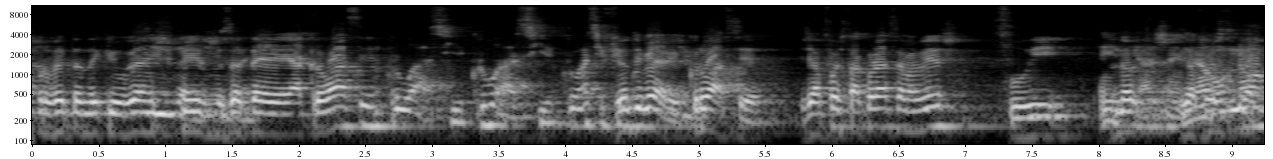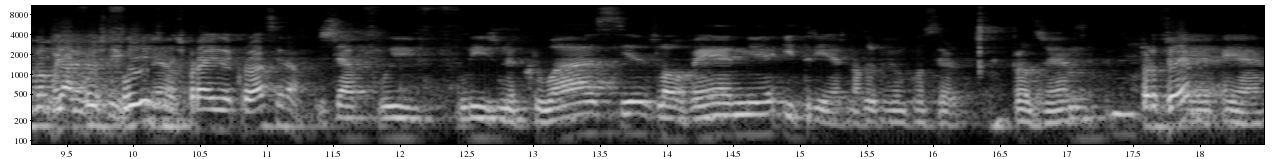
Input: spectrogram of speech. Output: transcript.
aproveitando aqui o gancho o para irmos o até à Croácia. Croácia, Croácia, Croácia. João Tibério, Croácia. Já foste à Croácia uma vez? Fui em Não- viagem. já não, foste, não já, acompanhei foste o feliz não. nas praias da Croácia? Não. Já fui feliz na Croácia, Eslovénia e Trieste. Na altura fui um concerto Pearl Jam. Para dizer? É, é.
